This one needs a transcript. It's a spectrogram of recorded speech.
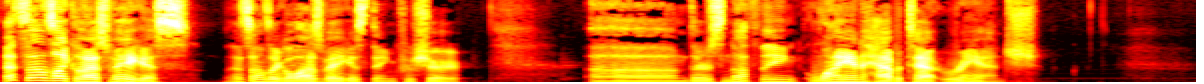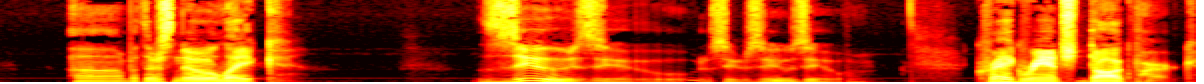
that sounds like Las Vegas. That sounds like a Las Vegas thing for sure. Um, there's nothing. Lion Habitat Ranch. Uh, but there's no like zoo, zoo, zoo, zoo, zoo. Craig Ranch Dog Park.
